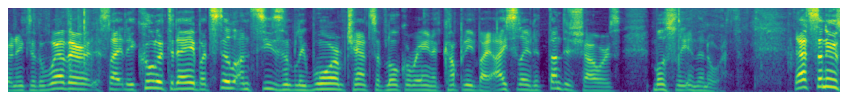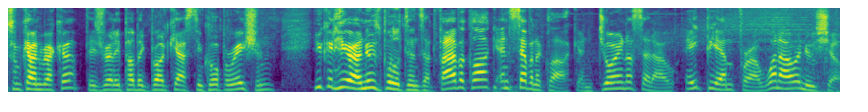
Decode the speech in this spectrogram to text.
Turning to the weather, slightly cooler today, but still unseasonably warm. Chance of local rain accompanied by isolated thunder showers, mostly in the north. That's the news from Kan Reka, the Israeli Public Broadcasting Corporation. You can hear our news bulletins at 5 o'clock and 7 o'clock and join us at our 8 p.m. for our one hour news show.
